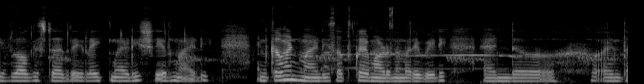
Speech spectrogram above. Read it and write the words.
ಈ ವ್ಲಾಗ್ ಇಷ್ಟ ಆದರೆ ಲೈಕ್ ಮಾಡಿ ಶೇರ್ ಮಾಡಿ ಆ್ಯಂಡ್ ಕಮೆಂಟ್ ಮಾಡಿ ಸಬ್ಸ್ಕ್ರೈಬ್ ಮಾಡೋದನ್ನು ಮರಿಬೇಡಿ. ಆ್ಯಂಡ್ ಎಂತ?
